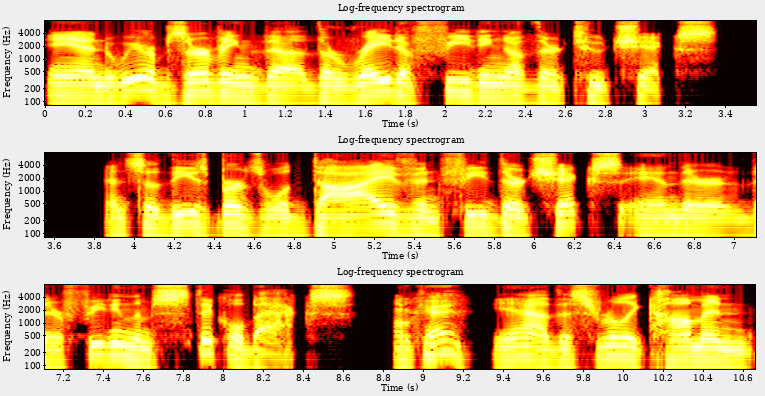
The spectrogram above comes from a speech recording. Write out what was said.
And we were observing the, the rate of feeding of their two chicks. And so these birds will dive and feed their chicks, and they're they're feeding them sticklebacks. Okay. Yeah, this really common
